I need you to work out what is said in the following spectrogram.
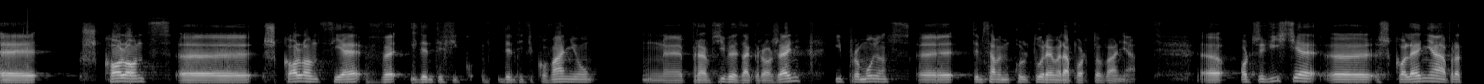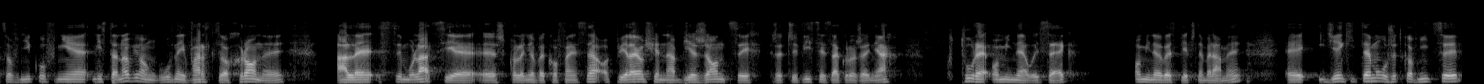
e, szkoląc, szkoląc je w, w identyfikowaniu prawdziwych zagrożeń i promując tym samym kulturę raportowania. Oczywiście szkolenia pracowników nie, nie stanowią głównej warstwy ochrony, ale symulacje szkoleniowe Kofensa opierają się na bieżących, rzeczywistych zagrożeniach, które ominęły SEC, ominęły bezpieczne bramy e, i dzięki temu użytkownicy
